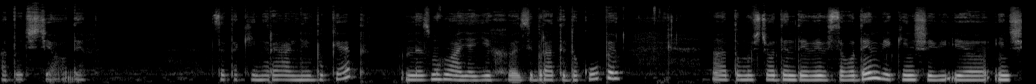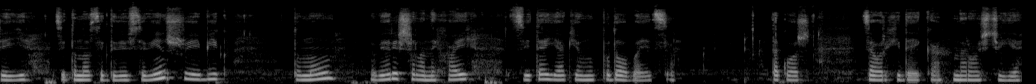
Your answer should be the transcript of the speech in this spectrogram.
а тут ще один. Це такий нереальний букет. Не змогла я їх зібрати докупи, е, тому що один дивився в один бік, інший, е, інший цвітоносик дивився в інший бік. Тому вирішила, нехай цвіте, як йому подобається. Також ця орхідейка нарощує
